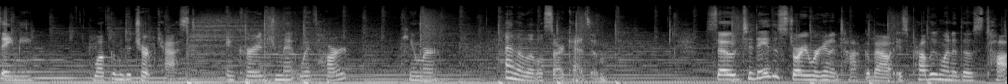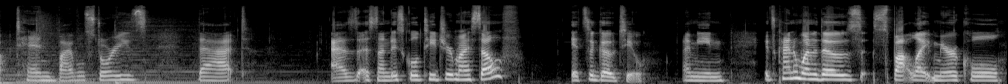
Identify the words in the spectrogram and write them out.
It's Amy. Welcome to Chirpcast encouragement with heart, humor, and a little sarcasm. So, today the story we're going to talk about is probably one of those top 10 Bible stories that, as a Sunday school teacher myself, it's a go to. I mean, it's kind of one of those spotlight miracle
